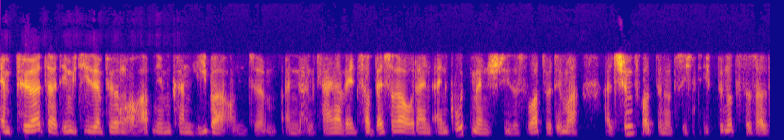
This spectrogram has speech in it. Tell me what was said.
Empörter, dem ich diese Empörung auch abnehmen kann, lieber. Und ähm, ein, ein kleiner Weltverbesserer oder ein, ein Gutmensch, dieses Wort wird immer als Schimpfwort benutzt. Ich, ich benutze das als,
